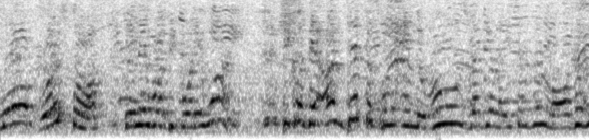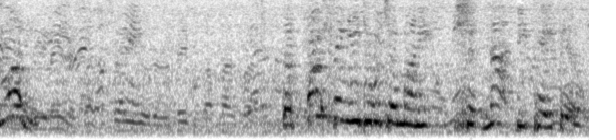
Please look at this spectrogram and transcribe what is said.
more worse off than they were before they won? Because they're undisciplined in the rules, regulations, and laws of money. The first thing you do with your money should not be pay bills.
